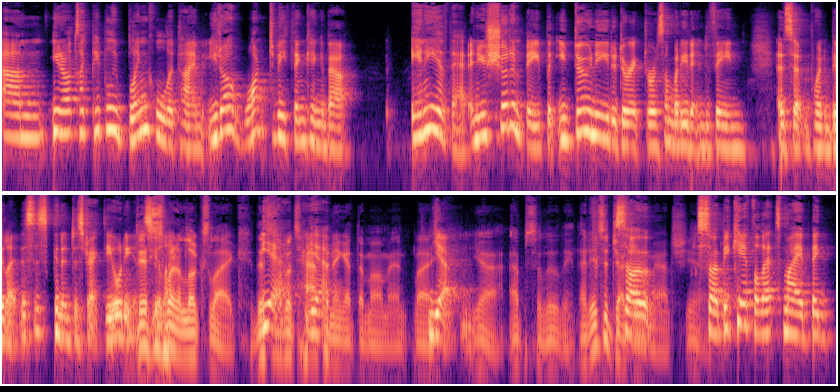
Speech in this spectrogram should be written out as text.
um, you know, it's like people who blink all the time. You don't want to be thinking about any of that, and you shouldn't be. But you do need a director or somebody to intervene at a certain point and be like, "This is going to distract the audience." This You're is what it looks like. This Yeah, is what's yeah. happening at the moment. Like, Yeah. yeah, absolutely. That is a juggling match. Yeah. So be careful. That's my big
